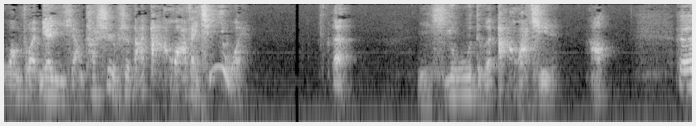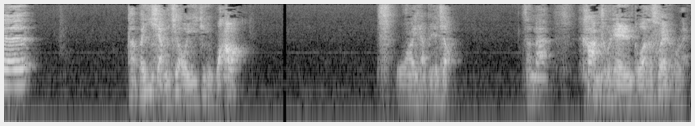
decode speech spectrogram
王转念一想，他是不是拿大话在气我呀？嗯，你休得大话欺人啊！呃，他本想叫一句娃娃。王一下别叫，怎么看不出这人多大岁数来？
